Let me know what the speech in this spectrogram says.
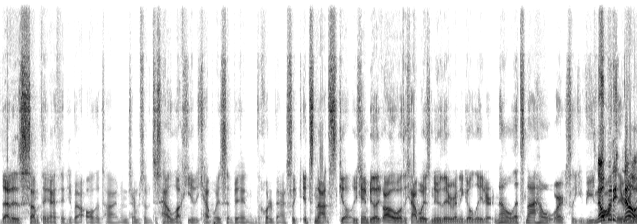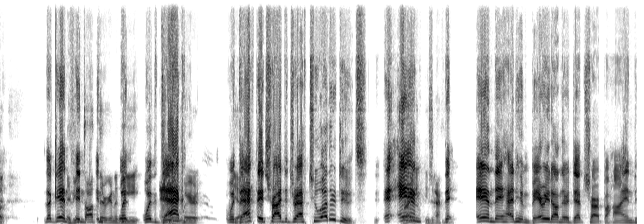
That is something I think about all the time in terms of just how lucky the Cowboys have been, the quarterbacks. Like, it's not skill. You can't be like, oh, well, the Cowboys knew they were going to go later. No, that's not how it works. Like, if you nobody, no, gonna, again, if you in, thought they were going to be with Dak, with yeah. Dak, they tried to draft two other dudes, and, right, exactly, they, and they had him buried on their depth chart behind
